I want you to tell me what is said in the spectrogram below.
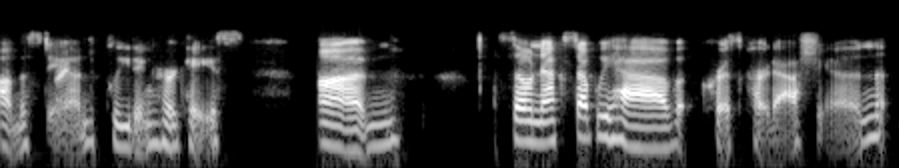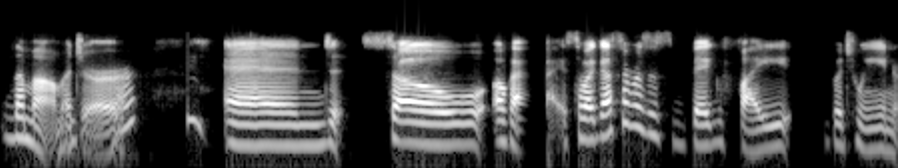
on the stand, pleading her case. Um, so next up we have Kris Kardashian, the momager. And so, okay, so I guess there was this big fight between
